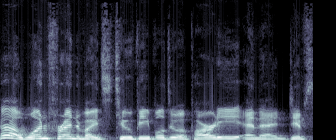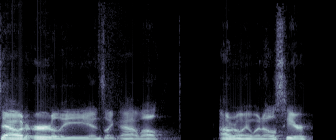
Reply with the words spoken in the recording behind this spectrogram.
oh, one friend invites two people to a party and then dips out early. And it's like, oh well, I don't know anyone else here.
